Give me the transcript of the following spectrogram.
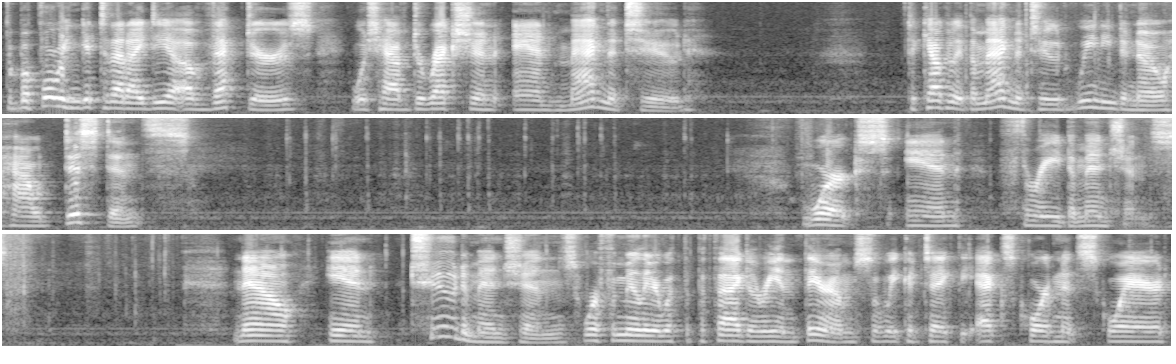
But before we can get to that idea of vectors, which have direction and magnitude, to calculate the magnitude, we need to know how distance works in three dimensions. Now, in two dimensions, we're familiar with the Pythagorean theorem. So we could take the x coordinate squared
